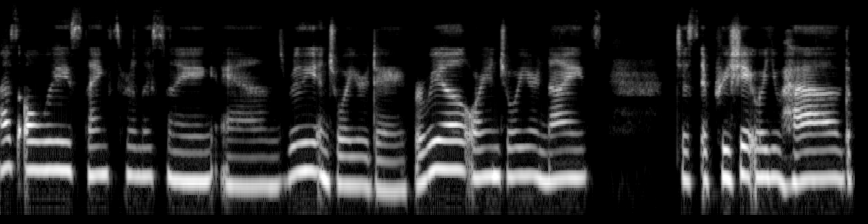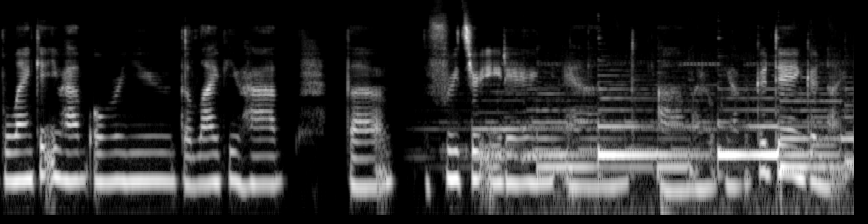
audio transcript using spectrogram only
as always, thanks for listening and really enjoy your day for real or enjoy your night. Just appreciate what you have, the blanket you have over you, the life you have, the the fruits you're eating, and um, I hope you have a good day and good night.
